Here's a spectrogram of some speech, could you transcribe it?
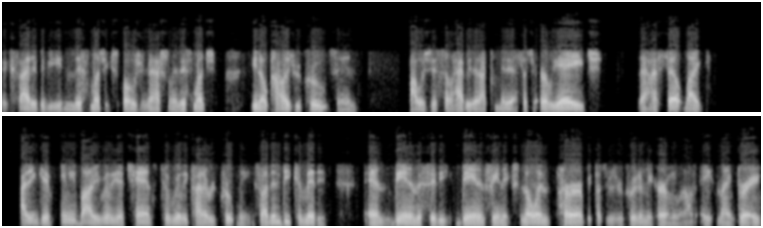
excited to be getting this much exposure nationally and this much, you know, college recruits. And I was just so happy that I committed at such an early age that I felt like I didn't give anybody really a chance to really kind of recruit me. So I then decommitted. And being in the city, being in Phoenix, knowing Herb because he was recruiting me early when I was eighth, ninth grade,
